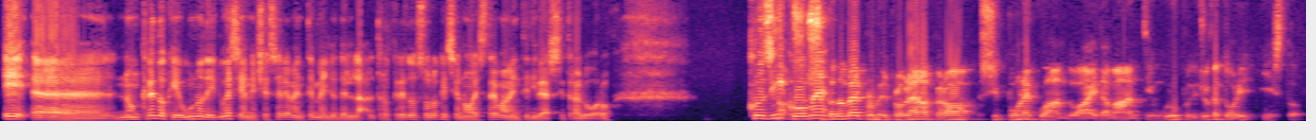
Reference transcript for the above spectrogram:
E eh, non credo che uno dei due sia necessariamente meglio dell'altro, credo solo che siano estremamente diversi tra loro. Così No, come... Secondo me il, pro- il problema però si pone quando hai davanti un gruppo di giocatori misto.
